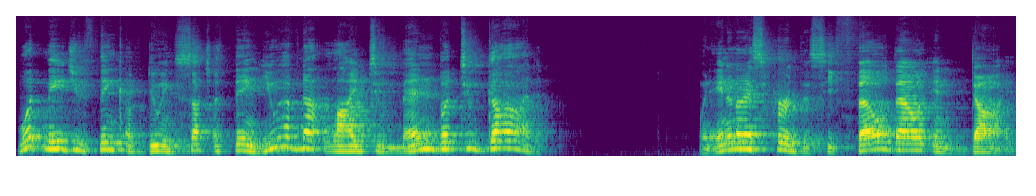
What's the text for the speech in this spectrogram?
What made you think of doing such a thing? You have not lied to men, but to God. When Ananias heard this, he fell down and died,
